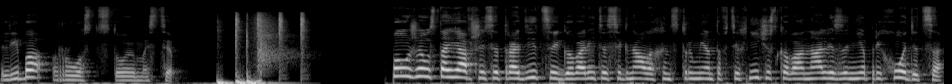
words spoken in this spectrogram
либо рост стоимости. По уже устоявшейся традиции говорить о сигналах инструментов технического анализа не приходится.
